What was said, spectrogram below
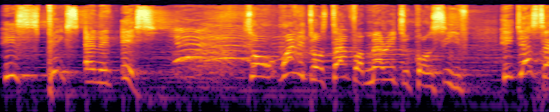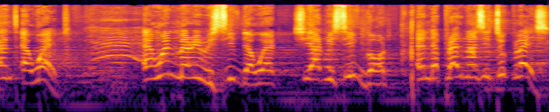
He speaks and it is. So when it was time for Mary to conceive, he just sent a word. And when Mary received the word, she had received God and the pregnancy took place.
